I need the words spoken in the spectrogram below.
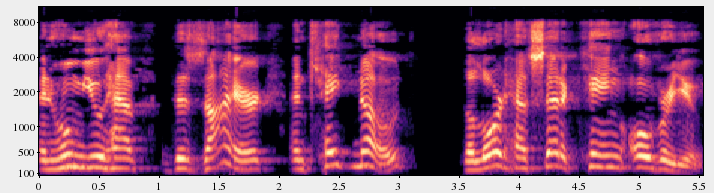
and whom you have desired. And take note, the Lord has set a king over you.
